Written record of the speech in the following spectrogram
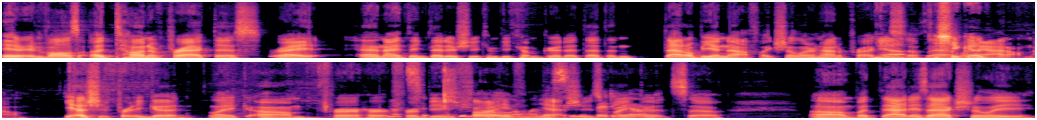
it involves a ton of practice, right? And I think that if she can become good at that, then that'll be enough. Like she'll learn how to practice yeah. stuff that Is she way. good? I don't know. Yeah, she's pretty good. Like um for her That's for so being cute. five. Yeah, she's quite good. So um, but that is actually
